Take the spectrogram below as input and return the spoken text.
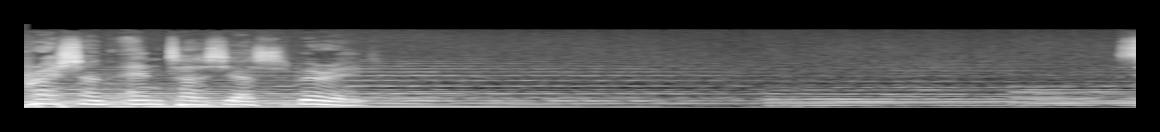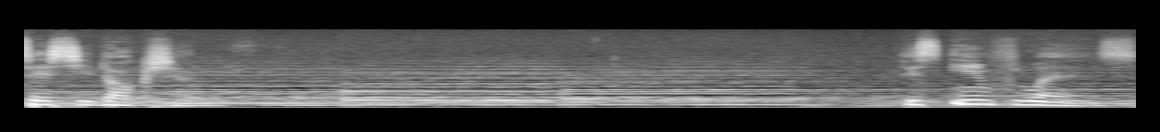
Depression enters your spirit. Say seduction. This influence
